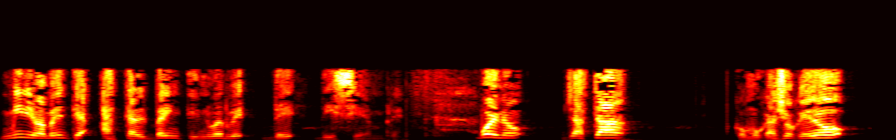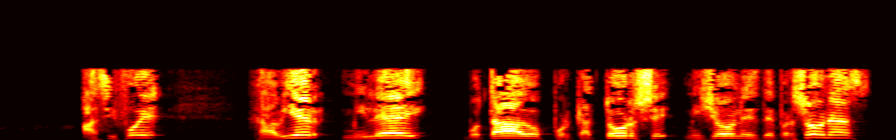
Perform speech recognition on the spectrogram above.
mínimamente hasta el 29 de diciembre. Bueno, ya está, como cayó quedó, así fue, Javier Milei, votado por 14 millones de personas,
